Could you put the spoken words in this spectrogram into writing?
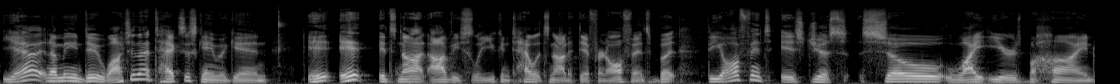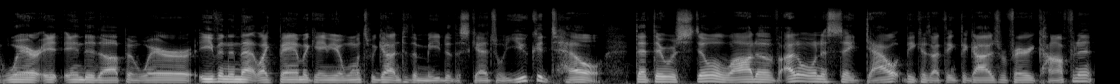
Yeah, and I mean, dude, watching that Texas game again, it it it's not obviously you can tell it's not a different offense, but the offense is just so light years behind where it ended up and where even in that like Bama game, you know, once we got into the meat of the schedule, you could tell that there was still a lot of I don't want to say doubt because I think the guys were very confident,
